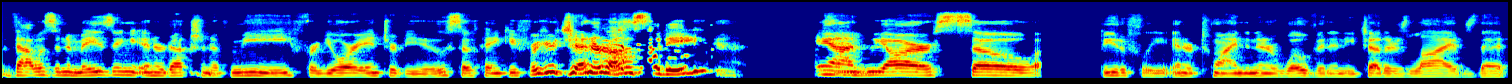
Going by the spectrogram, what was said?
That was an amazing introduction of me for your interview. So, thank you for your generosity. and we are so beautifully intertwined and interwoven in each other's lives that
